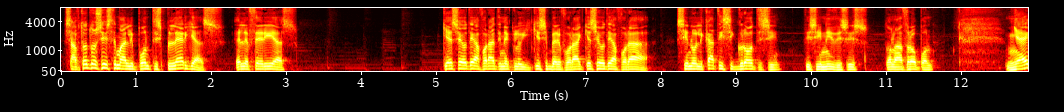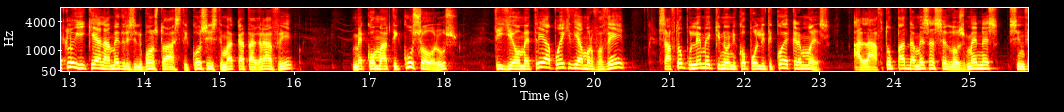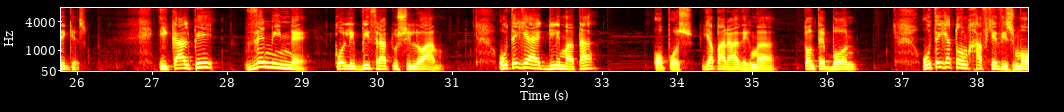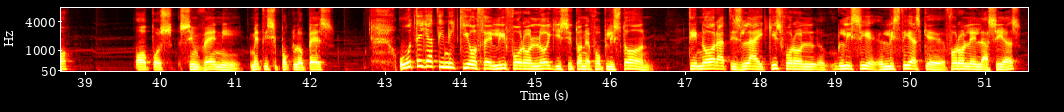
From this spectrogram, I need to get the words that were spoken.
Σε αυτό το σύστημα λοιπόν της πλέριας ελευθερίας και σε ό,τι αφορά την εκλογική συμπεριφορά και σε ό,τι αφορά συνολικά τη συγκρότηση της συνείδησης των ανθρώπων. Μια εκλογική αναμέτρηση λοιπόν στο αστικό σύστημα καταγράφει με κομματικούς όρους τη γεωμετρία που έχει διαμορφωθεί σε αυτό που λέμε κοινωνικοπολιτικό εκρεμές. Αλλά αυτό πάντα μέσα σε δοσμένες συνθήκες. Η κάλπη δεν είναι κολυμπήθρα του Σιλοάμ. Ούτε για εγκλήματα όπως για παράδειγμα των τεμπών, ούτε για τον χαφιεδισμό όπως συμβαίνει με τις υποκλοπές, ούτε για την οικειοθελή φορολόγηση των εφοπλιστών την ώρα της λαϊκής φορολιστίας και φορολεηλασίας,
